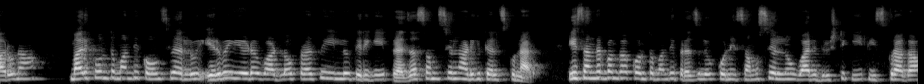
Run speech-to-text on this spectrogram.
అరుణ మరికొంతమంది కౌన్సిలర్లు ఇరవై ఏడవ వార్డులో ప్రతి ఇల్లు తిరిగి ప్రజా సమస్యలను అడిగి తెలుసుకున్నారు. ఈ సందర్భంగా కొంతమంది ప్రజలు కొన్ని సమస్యలను వారి దృష్టికి తీసుకురాగా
